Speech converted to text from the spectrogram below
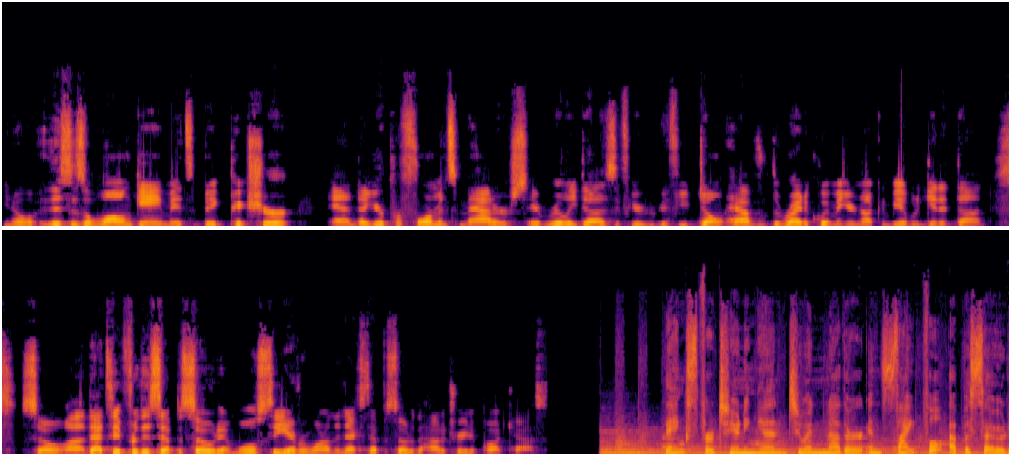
You know, this is a long game. It's big picture, and uh, your performance matters. It really does. If you're if you don't have the right equipment, you're not going to be able to get it done. So uh, that's it for this episode, and we'll see everyone on the next episode of the How to Trade It podcast. Thanks for tuning in to another insightful episode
